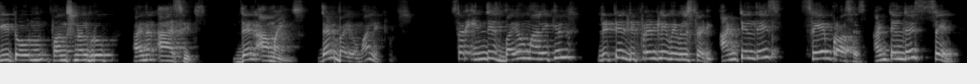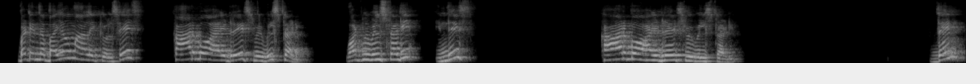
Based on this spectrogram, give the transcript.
ketone functional group, and then acids, then amines, then biomolecules. Sir, in these biomolecules, little differently we will study. Until this, same process. Until this, same. But in the biomolecules is carbohydrates we will study. What we will study? In this, carbohydrates we will study. Then,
